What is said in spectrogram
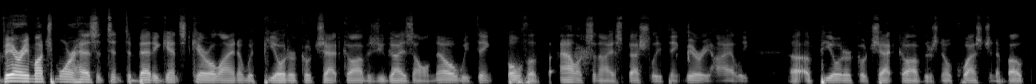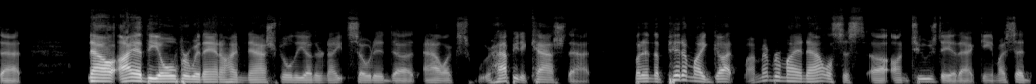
very much more hesitant to bet against Carolina with Pyotr Kochetkov, as you guys all know. We think both of Alex and I, especially, think very highly uh, of Pyotr Kochetkov. There's no question about that. Now, I had the over with Anaheim Nashville the other night. So did uh, Alex. We are happy to cash that. But in the pit of my gut, I remember my analysis uh, on Tuesday of that game. I said,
